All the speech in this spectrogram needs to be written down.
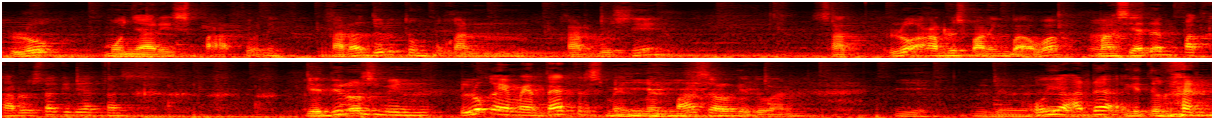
lo mau nyari sepatu nih karena dulu tumpukan kardusnya saat lo kardus paling bawah masih ada empat kardus lagi di atas jadi lo main lo kayak main Tetris main, main puzzle gitu kan Iya, bener. oh iya ada gitu kan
